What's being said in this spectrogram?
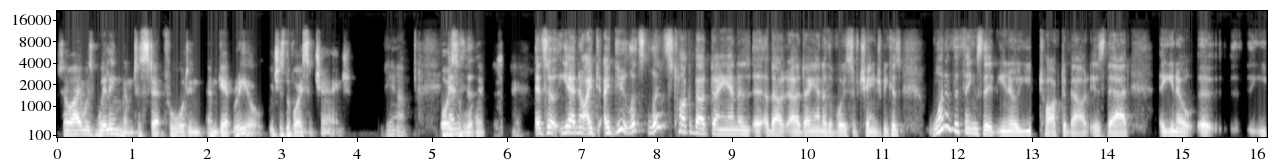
So I was willing them to step forward and, and get real, which is the voice of change. Yeah. Voice and, of and so yeah no I, I do. Let's let's talk about diana about uh, diana the voice of change because one of the things that you know you talked about is that you know uh, you,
